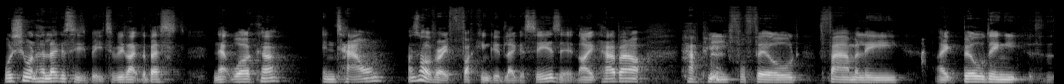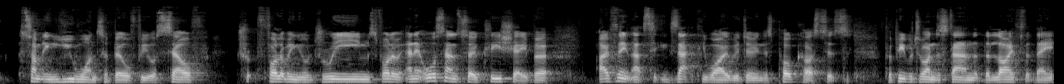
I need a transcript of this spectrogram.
What does she want her legacy to be? To be like the best networker in town? That's not a very fucking good legacy, is it? Like, how about happy, hmm. fulfilled family, like building something you want to build for yourself, tr- following your dreams, following, and it all sounds so cliche, but I think that's exactly why we're doing this podcast. It's for people to understand that the life that they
